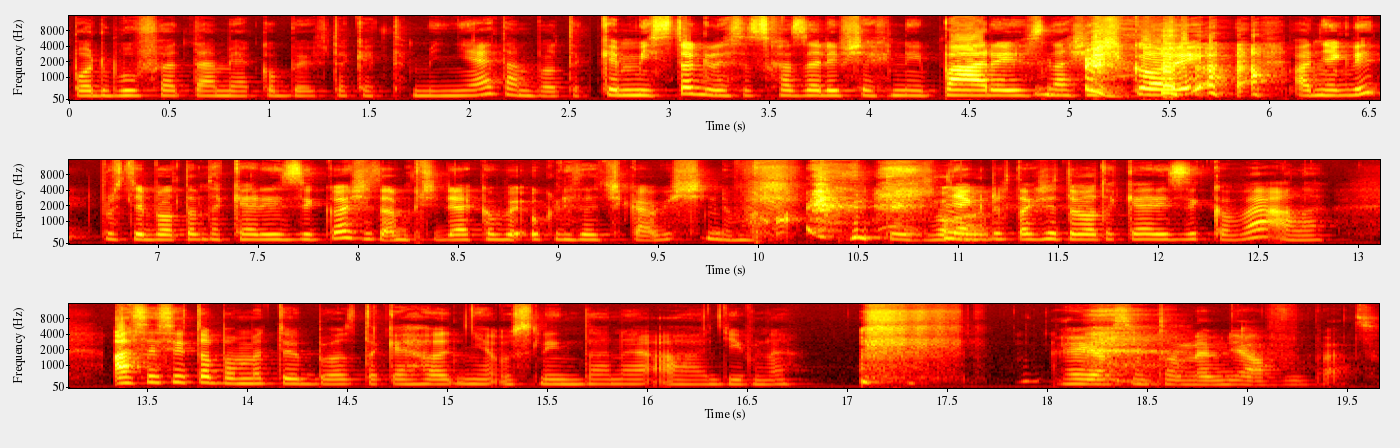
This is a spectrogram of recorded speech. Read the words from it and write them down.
pod bufetem, jakoby v také tmě, tam bylo také místo, kde se scházely všechny páry z naší školy a někdy prostě bylo tam také riziko, že tam přijde jakoby uklizečka, víš, nebo někdo, takže to bylo také rizikové, ale asi si to pamatuju, bylo to také hodně uslíntané a divné. Hej, já jsem to neměla vůbec.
